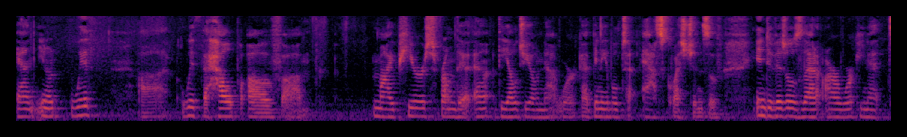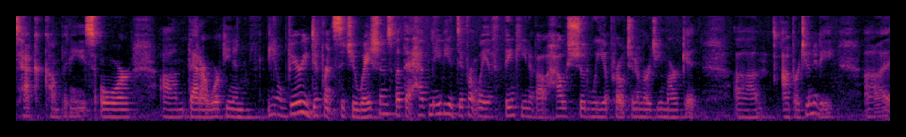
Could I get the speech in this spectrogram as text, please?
And, you know, with, uh, with the help of um, my peers from the, uh, the LGO network, I've been able to ask questions of individuals that are working at tech companies or um, that are working in you know very different situations, but that have maybe a different way of thinking about how should we approach an emerging market um, opportunity, uh,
